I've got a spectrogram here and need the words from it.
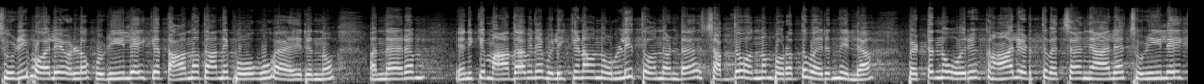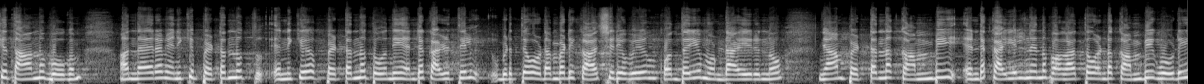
ചുഴി പോലെയുള്ള കുഴിയിലേക്ക് താന്ന് താന്നി പോകുമായിരുന്നു അന്നേരം എനിക്ക് മാതാവിനെ വിളിക്കണമെന്ന് ഉള്ളിൽ തോന്നുന്നുണ്ട്. ശബ്ദമൊന്നും പുറത്ത് വരുന്നില്ല. പെട്ടെന്ന് ഒരു കാലെടുത്ത് വെച്ചാൽ ഞാൻ ചുഴിയിലേക്ക് താന്നു പോകും. അന്നേരം എനിക്ക് പെട്ടെന്ന് എനിക്ക് പെട്ടെന്ന് തോന്നി എന്റെ കഴുത്തിൽ ഇവിടുത്തെ ഉടമ്പടി കാശ് രൂപയും കൊന്തയും ഉണ്ടായിരുന്നു. ഞാൻ പെട്ടെന്ന് കമ്പി എന്റെ കയ്യിൽ നിന്ന് പോകാത്തതുകൊണ്ട് കമ്പി കൂടി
